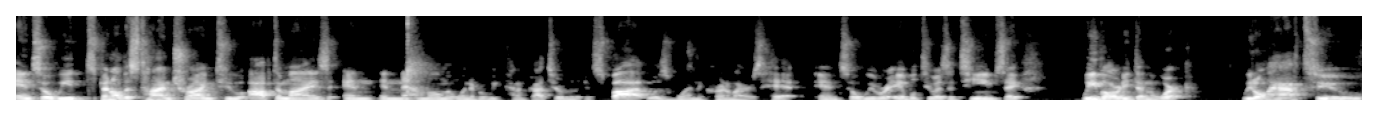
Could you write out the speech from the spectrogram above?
and so we'd spent all this time trying to optimize and in that moment whenever we kind of got to a really good spot was when the coronavirus hit. And so we were able to as a team say we've already done the work. We don't have to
